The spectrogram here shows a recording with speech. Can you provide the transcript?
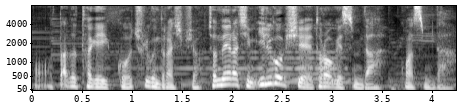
어, 따뜻하게 입고 출근들 하십시오. 전 내일 아침 7시에 돌아오겠습니다. 고맙습니다.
